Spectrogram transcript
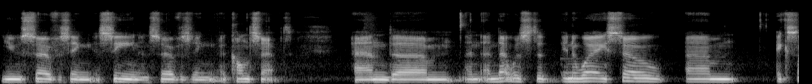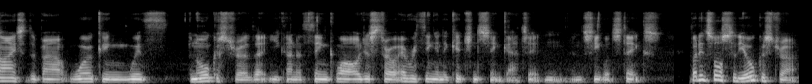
you servicing a scene and servicing a concept and um, and and that was the, in a way so um, excited about working with an orchestra that you kind of think, well, I'll just throw everything in the kitchen sink at it and, and see what sticks. But it's also the orchestra.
